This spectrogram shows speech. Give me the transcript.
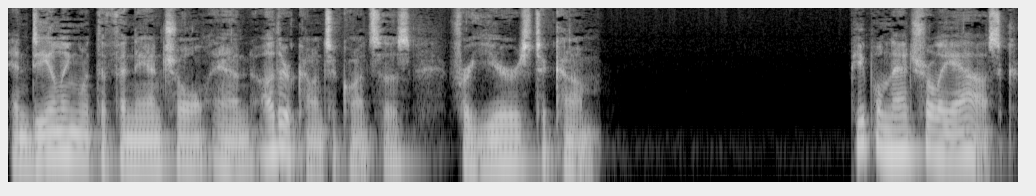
and dealing with the financial and other consequences for years to come. People naturally ask,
